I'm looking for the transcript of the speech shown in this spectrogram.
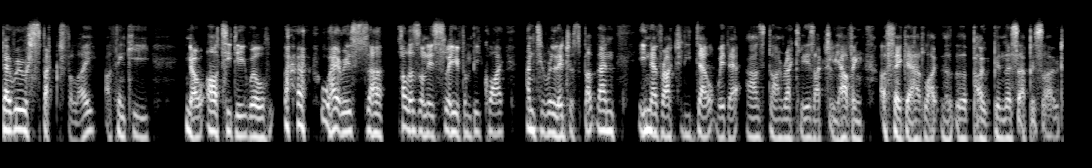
very respectfully. I think he, you know, RTD will wear his uh, colours on his sleeve and be quite anti religious, but then he never actually dealt with it as directly as actually having a figurehead like the, the Pope in this episode.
